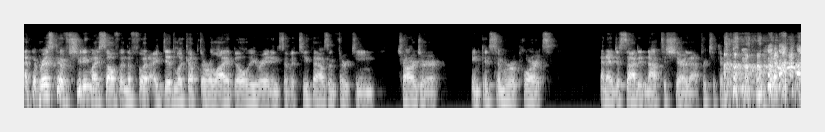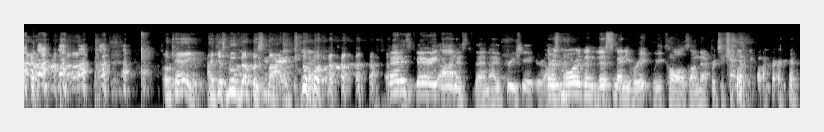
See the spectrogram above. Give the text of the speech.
At the risk of shooting myself in the foot, I did look up the reliability ratings of a 2013 Charger in Consumer Reports, and I decided not to share that particular. statement. Okay, I just moved up a spot. That is very honest, Ben. I appreciate your There's honesty. more than this many re- recalls on that particular car.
